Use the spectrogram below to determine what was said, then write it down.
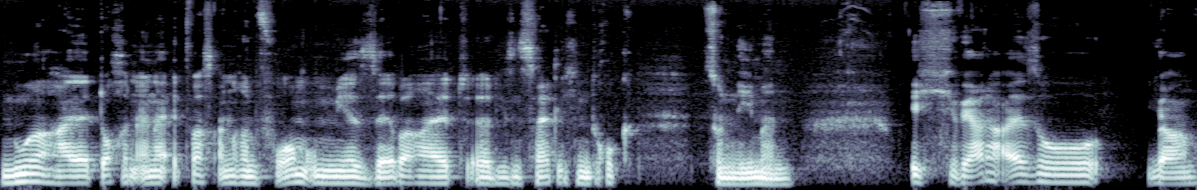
Nur halt doch in einer etwas anderen Form, um mir selber halt äh, diesen zeitlichen Druck zu nehmen. Ich werde also ja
